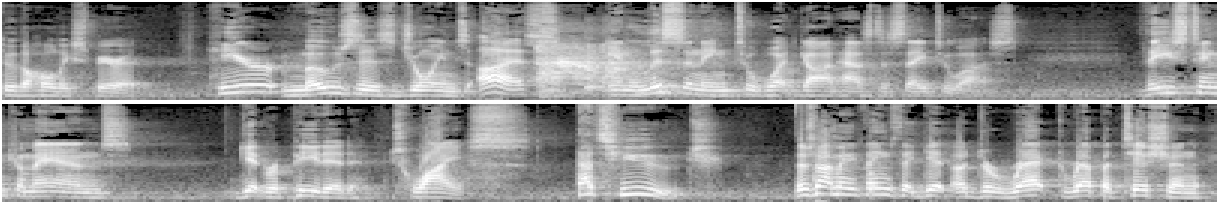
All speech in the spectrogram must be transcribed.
through the Holy Spirit. Here, Moses joins us in listening to what God has to say to us. These Ten Commands get repeated twice that's huge. There's not many things that get a direct repetition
